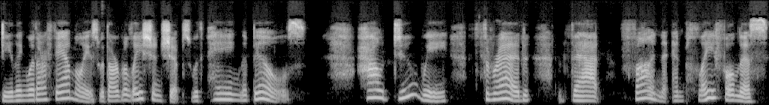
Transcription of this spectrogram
dealing with our families, with our relationships, with paying the bills. How do we thread that fun and playfulness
